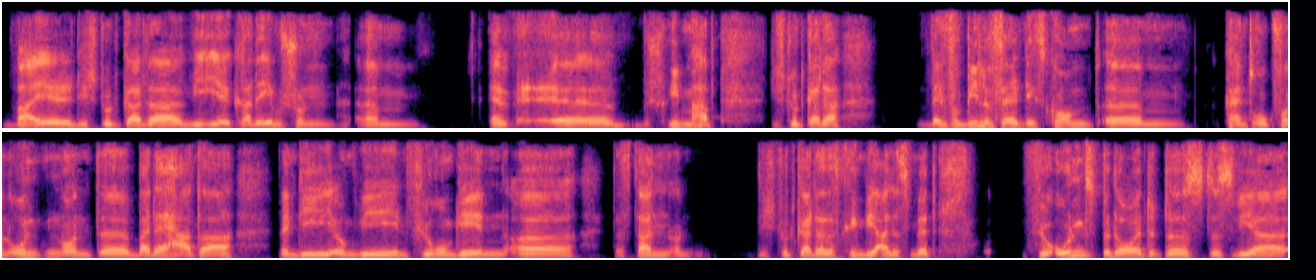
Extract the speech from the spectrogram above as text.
weil die Stuttgarter, wie ihr gerade eben schon ähm, äh, äh, beschrieben habt, die Stuttgarter, wenn von Bielefeld nichts kommt, ähm, kein Druck von unten und äh, bei der Hertha, wenn die irgendwie in Führung gehen, äh, das dann und die Stuttgarter, das kriegen die alles mit. Für uns bedeutet das, dass wir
